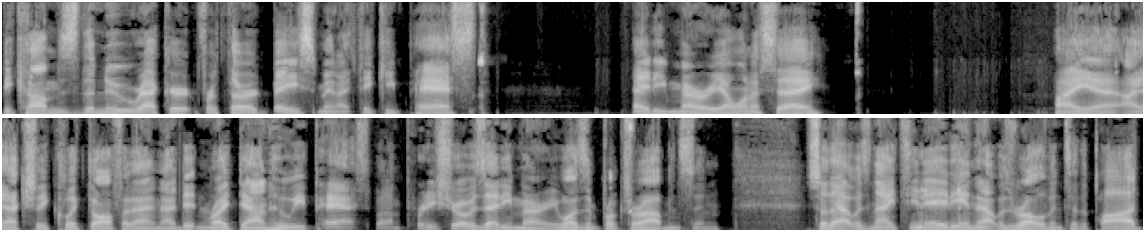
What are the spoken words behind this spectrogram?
becomes the new record for third baseman. I think he passed Eddie Murray, I want to say. I uh, I actually clicked off of that and I didn't write down who he passed, but I'm pretty sure it was Eddie Murray. It wasn't Brooks Robinson. So that was 1980, and that was relevant to the pod.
